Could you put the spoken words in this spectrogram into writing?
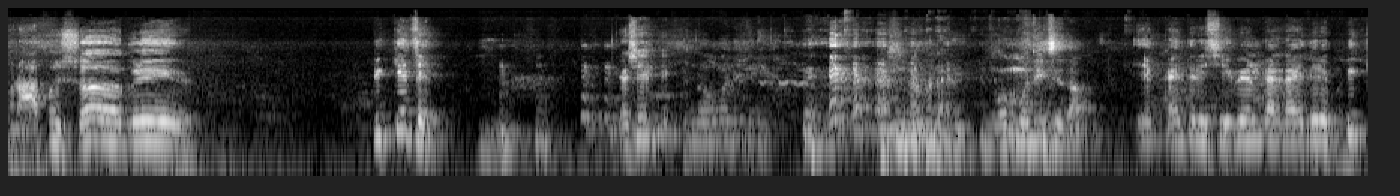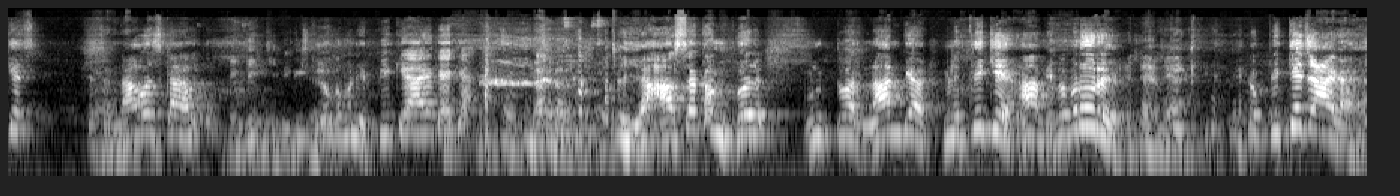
पण आपण सगळे पिक्केच आहेत. कसे आहेत ते? मोदीचे एक काहीतरी शिवेल का काहीतरी पिकेच. त्याचं नावच काय होतं? लोक म्हणजे पिके आहे काय क्या? या असं का तुझं नाम क्या म्हणजे पिके. हा बरोबर आहे. तो पिकेच आहे काय?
